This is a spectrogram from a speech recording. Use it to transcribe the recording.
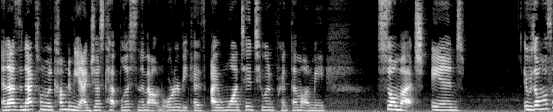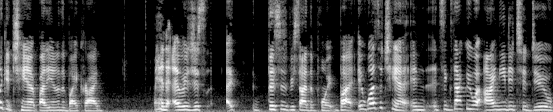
And as the next one would come to me, I just kept listing them out in order because I wanted to imprint them on me so much. And it was almost like a chant by the end of the bike ride. And it was just, I, this is beside the point, but it was a chant. And it's exactly what I needed to do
